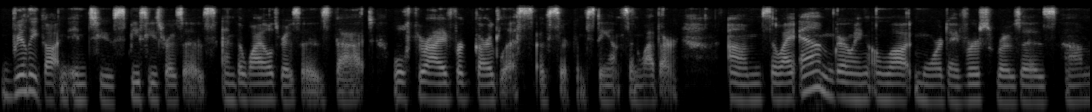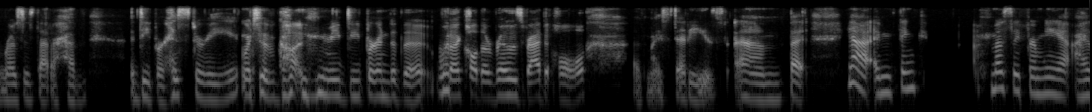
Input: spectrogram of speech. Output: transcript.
really gotten into species roses and the wild roses that will thrive regardless of circumstance and weather. Um, so I am growing a lot more diverse roses, um, roses that are, have a deeper history, which have gotten me deeper into the what I call the rose rabbit hole of my studies. Um, but yeah, I think mostly for me, I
